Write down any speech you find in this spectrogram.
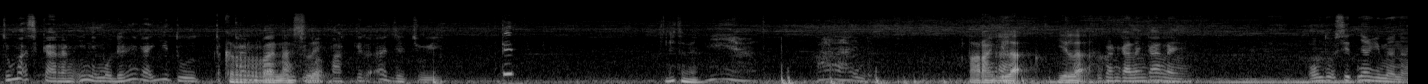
Cuma sekarang ini modelnya kayak gitu. Tekan Keren asli. Cuma parkir aja cuy. gitu ya Iya. Parah ini. Parah gila, gila. Bukan kaleng-kaleng. Untuk seatnya gimana?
